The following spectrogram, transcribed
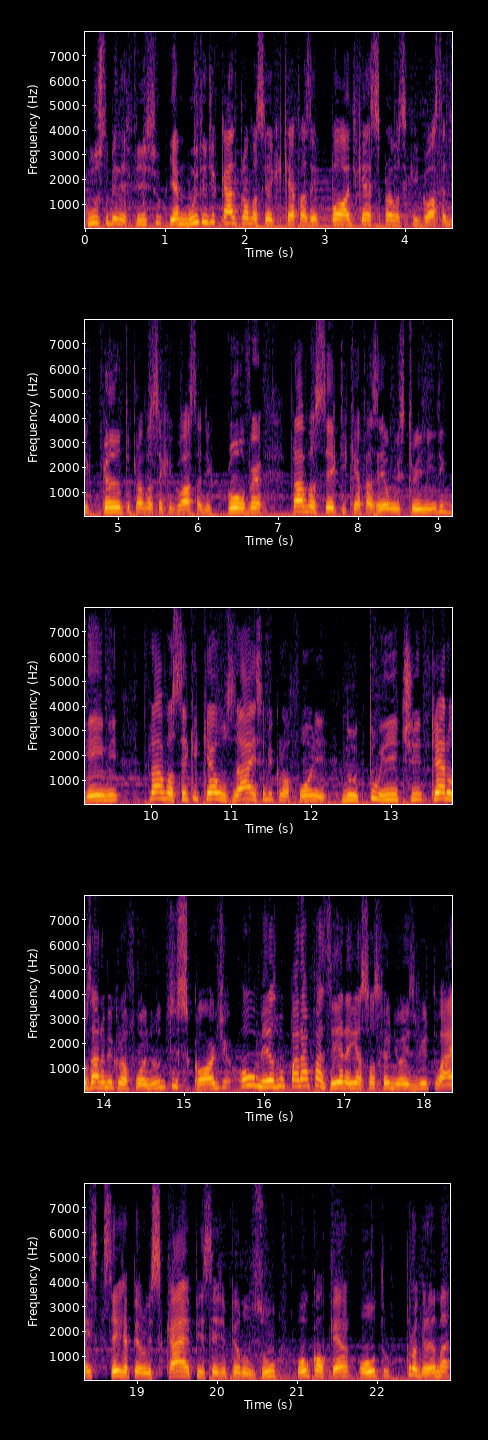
custo-benefício e é muito indicado para você que quer fazer podcasts, para você que gosta de canto, para você que gosta de cover, para você que quer fazer um streaming de game, para você que quer usar esse microfone no Twitch, quer usar o microfone no Discord ou mesmo para fazer aí as suas reuniões virtuais, seja pelo Skype, seja pelo Zoom ou qualquer outro programa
